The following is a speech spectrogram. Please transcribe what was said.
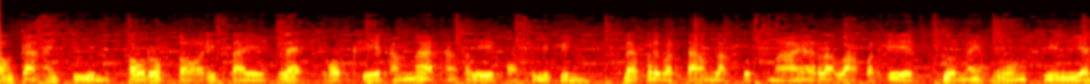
ต้องการให้จีนเคารพต่ออธิปไตยและขอบเขตอำนาจทางทะเลของฟิลิปปินส์และปฏิบัติตามหลักกฎหมายระหว่างประเทศ ส่วนนายหวงซีเหลียน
